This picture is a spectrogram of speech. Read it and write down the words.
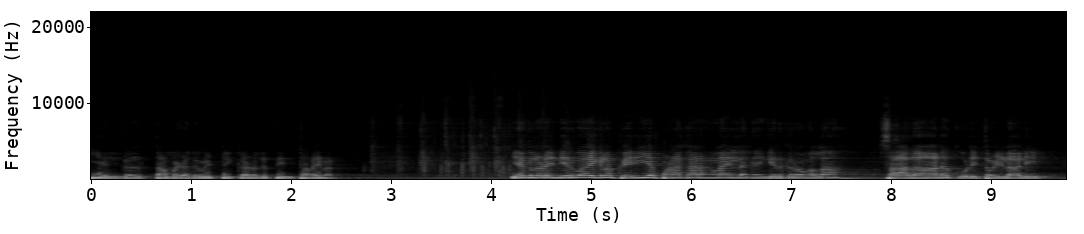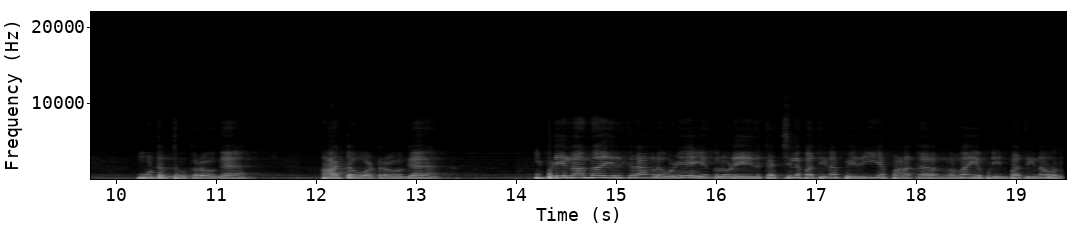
எங்கள் தமிழக வெற்றி கழகத்தின் தலைவர். எங்களுடைய நிர்வாகிகளாம் பெரிய பணக்காரங்களாம் இல்லைங்க. இங்கே இருக்கிறவங்கெல்லாம் சாதாரண கூலி தொழிலாளி மூட்டை தூக்குறவங்க ஆட்டோ ஓட்டுறவங்க இப்படியெல்லாம் தான் இருக்கிறாங்களே ஒழிய எங்களுடைய இது கட்சியில் பார்த்தீங்கன்னா பெரிய பணக்காரங்கள்லாம் எப்படின்னு பார்த்தீங்கன்னா ஒரு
